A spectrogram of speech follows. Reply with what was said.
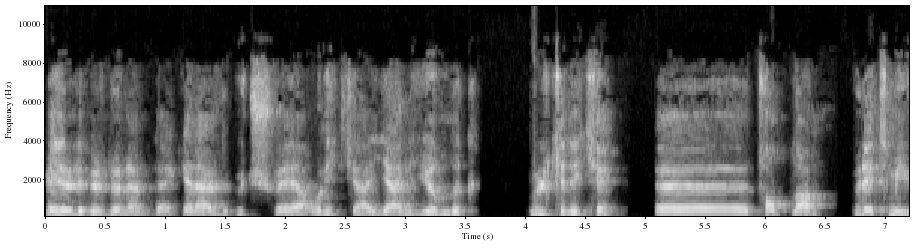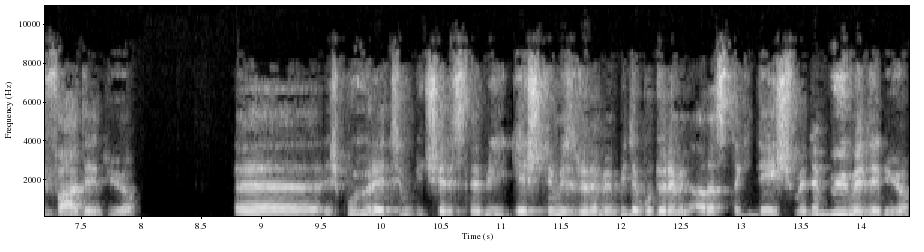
belirli bir dönemde genelde 3 veya 12 ay yani yıllık ülkedeki e, toplam üretimi ifade ediyor. E, işte bu üretim içerisinde bir geçtiğimiz dönemin bir de bu dönemin arasındaki değişime de büyüme deniyor.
